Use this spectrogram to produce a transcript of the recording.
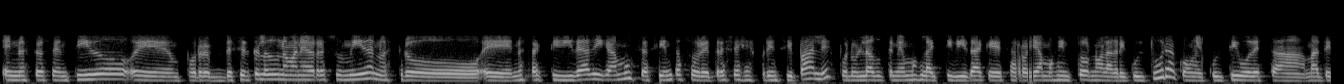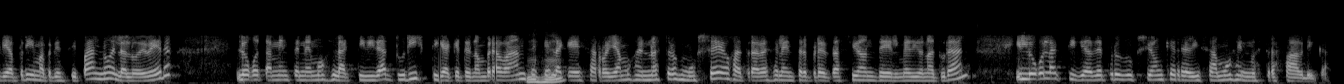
En nuestro sentido, eh, por decírtelo de una manera resumida, nuestro, eh, nuestra actividad, digamos, se asienta sobre tres ejes principales. Por un lado, tenemos la actividad que desarrollamos en torno a la agricultura, con el cultivo de esta materia prima principal, ¿no? el aloe vera. Luego también tenemos la actividad turística que te nombraba antes, que es la que desarrollamos en nuestros museos a través de la interpretación del medio natural. Y luego la actividad de producción que realizamos en nuestra fábrica.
